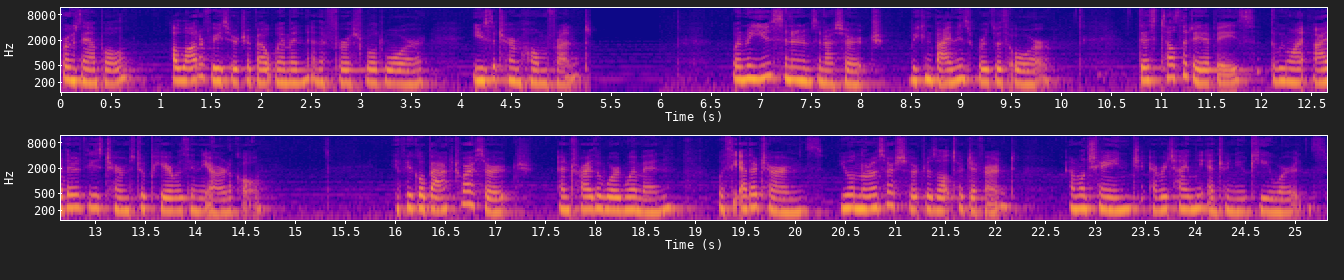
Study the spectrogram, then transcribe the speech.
For example, a lot of research about women in the First World War use the term home front. When we use synonyms in our search, we combine these words with OR. This tells the database that we want either of these terms to appear within the article. If we go back to our search and try the word women with the other terms, you will notice our search results are different and will change every time we enter new keywords.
